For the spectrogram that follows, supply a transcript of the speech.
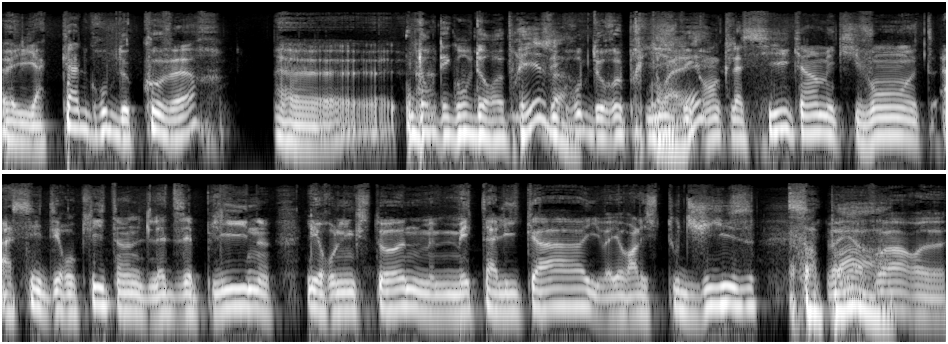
Euh, il y a quatre groupes de cover. Euh, Donc des groupes de reprises. des groupes de reprises, Ouais. des grands classiques, hein, mais qui vont assez hétéroclites, hein, de Led Zeppelin, les Rolling Stones, Metallica, il va y avoir les Stooges, il va y Sympa. avoir. euh,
